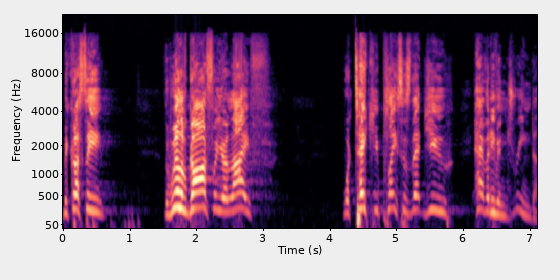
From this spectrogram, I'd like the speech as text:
Because, see, the will of God for your life will take you places that you haven't even dreamed of.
